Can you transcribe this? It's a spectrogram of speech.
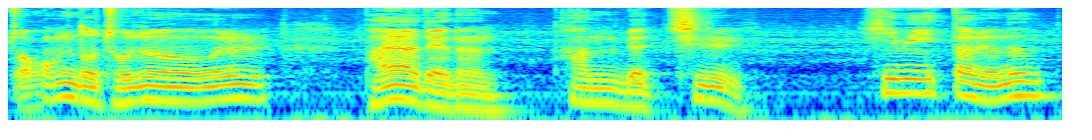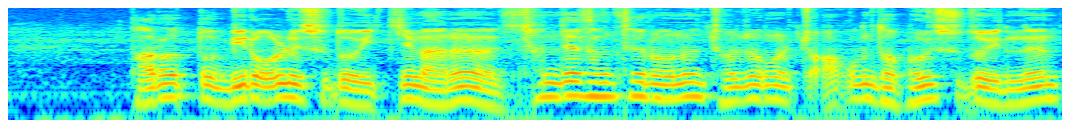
조금 더 조정을 봐야 되는 한 며칠 힘이 있다면은 바로 또 밀어 올릴 수도 있지만은 현재 상태로는 조정을 조금 더 볼 수도 있는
